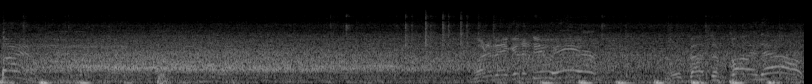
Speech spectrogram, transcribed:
Bam! What are they gonna do here? We're about to find out.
